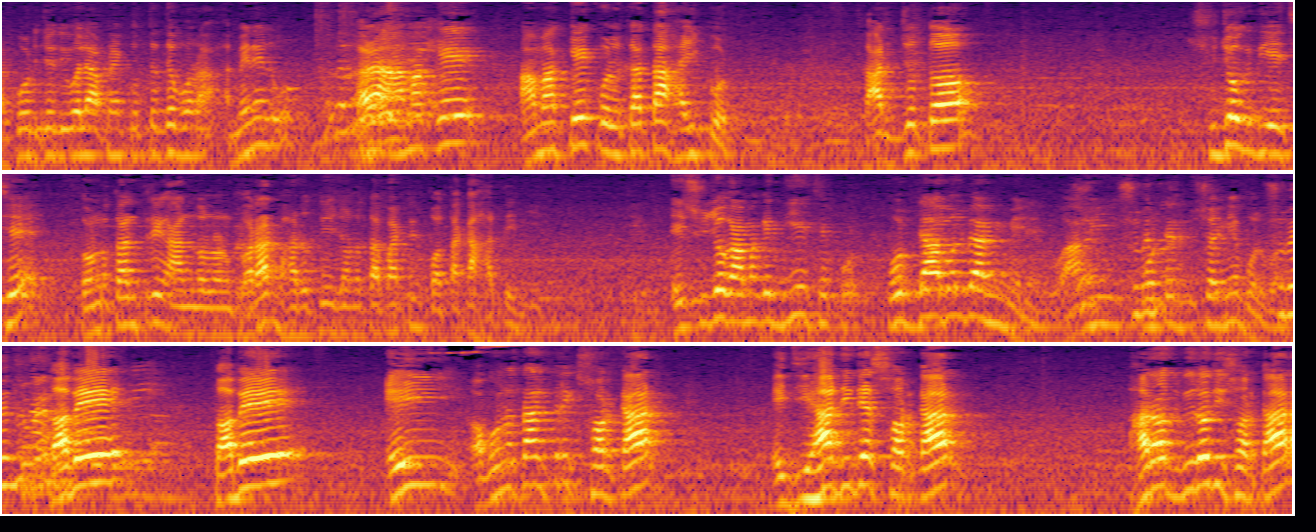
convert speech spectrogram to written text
আর কোর্ট যদি বলে আপনাকে করতে দেবো না মেনে নেব। কারণ আমাকে আমাকে কলকাতা হাইকোর্ট কার্যত সুযোগ দিয়েছে গণতান্ত্রিক আন্দোলন করার ভারতীয় জনতা পার্টির পতাকা হাতে নিয়ে। এই সুযোগ আমাকে দিয়েছে কোর্ট। যা বলবে আমি মেনে নেব। আমি কোর্টের বিষয় নিয়ে বলব তবে তবে এই অগণতান্ত্রিক সরকার এই জিহাদিদের সরকার ভারত বিরোধী সরকার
